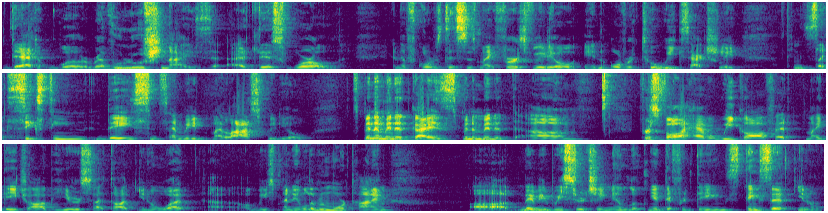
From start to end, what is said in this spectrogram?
that will revolutionize uh, this world. And of course, this is my first video in over two weeks actually. I think it's like 16 days since I made my last video. It's been a minute, guys. It's been a minute. Um, First of all, I have a week off at my day job here, so I thought, you know what, uh, I'll be spending a little bit more time, uh, maybe researching and looking at different things, things that you know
